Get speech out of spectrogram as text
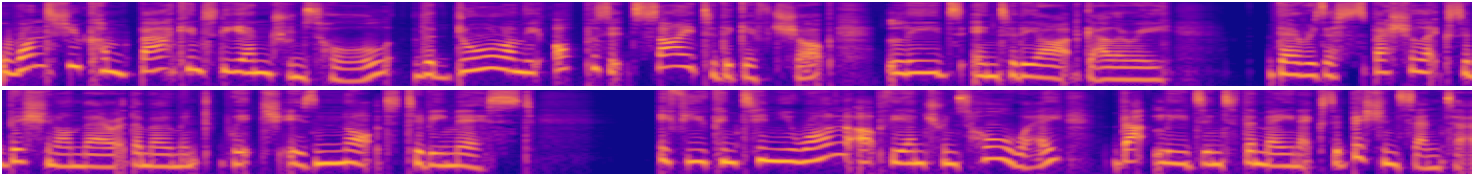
once you come back into the entrance hall, the door on the opposite side to the gift shop leads into the art gallery. There is a special exhibition on there at the moment which is not to be missed. If you continue on up the entrance hallway, that leads into the main exhibition centre.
